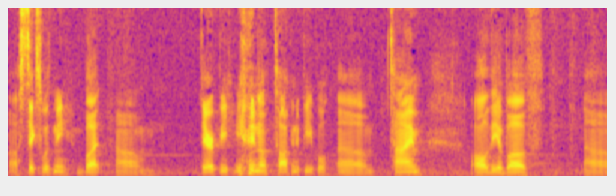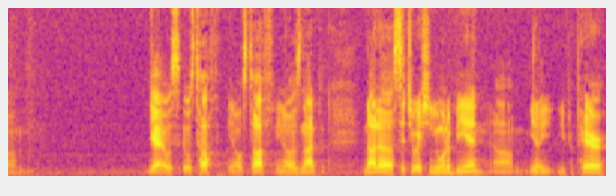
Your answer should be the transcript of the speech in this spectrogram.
uh, sticks with me. But um, therapy, you know, talking to people, um, time, all the above. Um, yeah, it was it was tough. You know, it was tough. You know, it's not not a situation you want to be in. Um, you know, you, you, prepare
